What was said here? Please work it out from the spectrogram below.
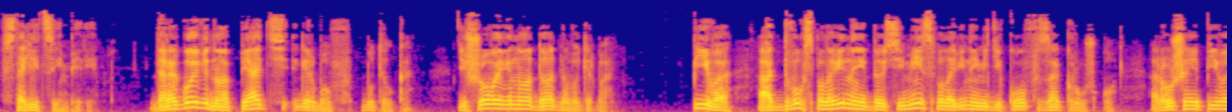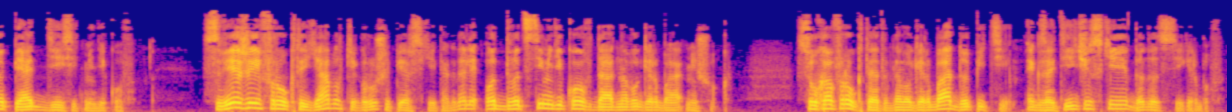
в столице империи. Дорогое вино 5 гербов, бутылка. Дешевое вино до 1 герба. Пиво от 2,5 до 7,5 медиков за кружку. Хорошее пиво 5-10 медиков. Свежие фрукты, яблоки, груши, персики и так далее, от 20 медиков до одного герба мешок. Сухофрукты от одного герба до пяти, экзотические до 20 гербов.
